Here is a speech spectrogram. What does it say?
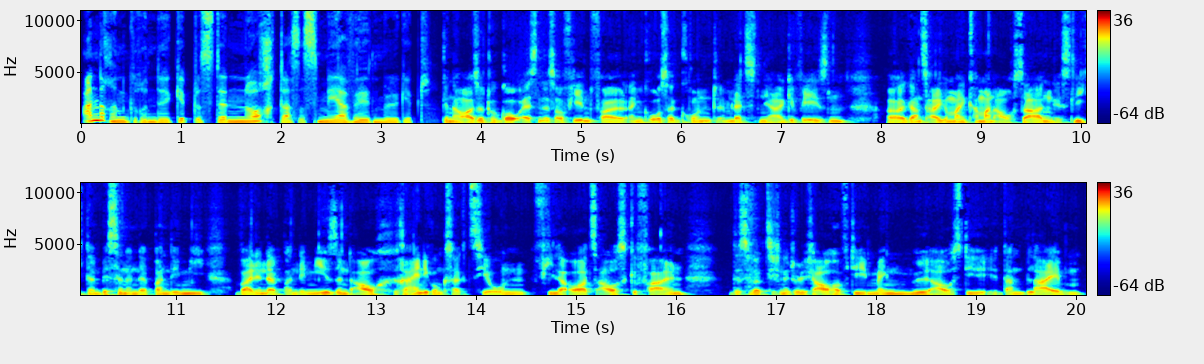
anderen Gründe gibt es denn noch, dass es mehr wilden Müll gibt? Genau, also To-Go-Essen ist auf jeden Fall ein großer Grund im letzten Jahr gewesen. Äh, ganz allgemein kann man auch sagen, es liegt ein bisschen an der Pandemie, weil in der Pandemie sind auch Reinigungsaktionen vielerorts ausgefallen. Das wirkt sich natürlich auch auf die Mengen Müll aus, die dann bleiben.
